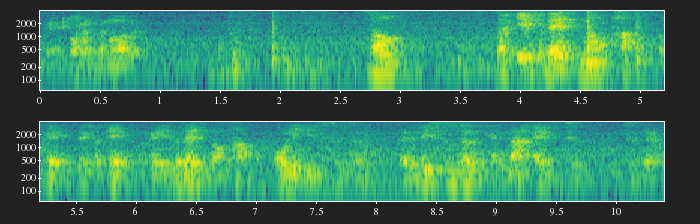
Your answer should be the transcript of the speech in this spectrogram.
Okay, over same order. So, so if there's no top, okay, again, okay, if there's no top, only these two terms, and these two terms cannot add to, to zero.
